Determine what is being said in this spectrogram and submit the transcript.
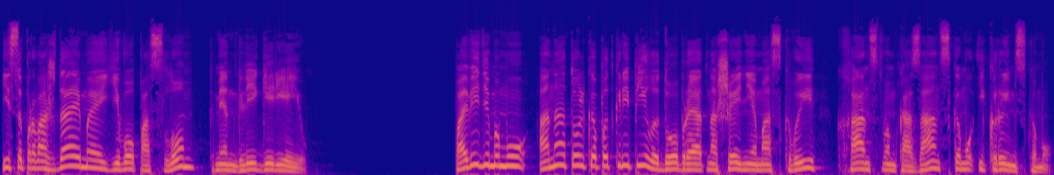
и сопровождаемая его послом к Менгли-Гирею. По-видимому, она только подкрепила доброе отношение Москвы к ханствам Казанскому и Крымскому.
